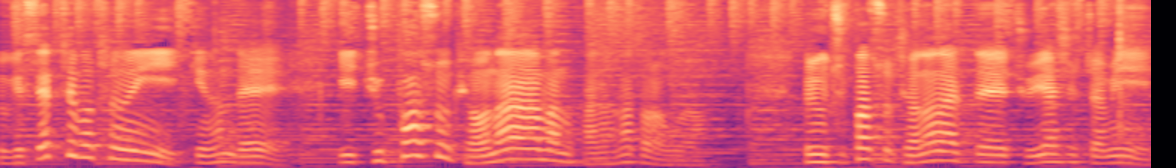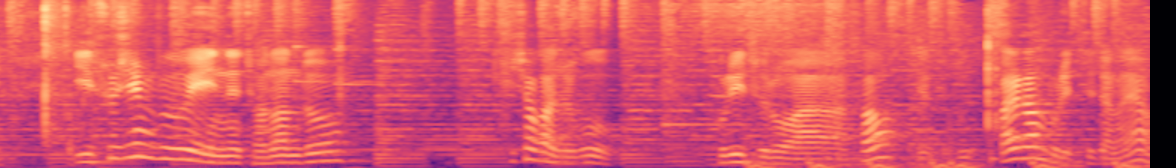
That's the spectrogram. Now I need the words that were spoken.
여기 세트 버튼이 있긴 한데 이 주파수 변화만 가능하더라고요. 그리고 주파수 변환할 때 주의하실 점이 이 수신부에 있는 전원도 키셔가지고 불이 들어와서 이렇게 눈- 빨간 불이 뜨잖아요.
